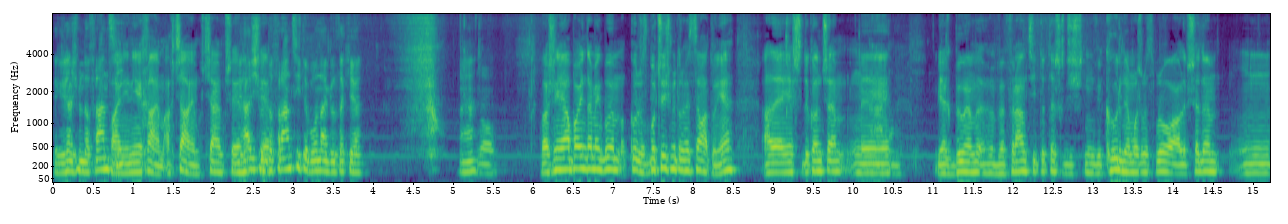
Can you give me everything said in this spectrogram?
jak jechaliśmy do Francji, Panie, nie jechałem, a chciałem, chciałem przejechać jechaliśmy się. do Francji, to było nagle takie, nie? No. Właśnie ja pamiętam jak byłem, kurde, zboczyliśmy trochę z tematu, nie? Ale jeszcze dokończę. Yy, jak byłem we Francji, to też gdzieś mówię, kurde, możemy spróbować, ale wszedłem, mm,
